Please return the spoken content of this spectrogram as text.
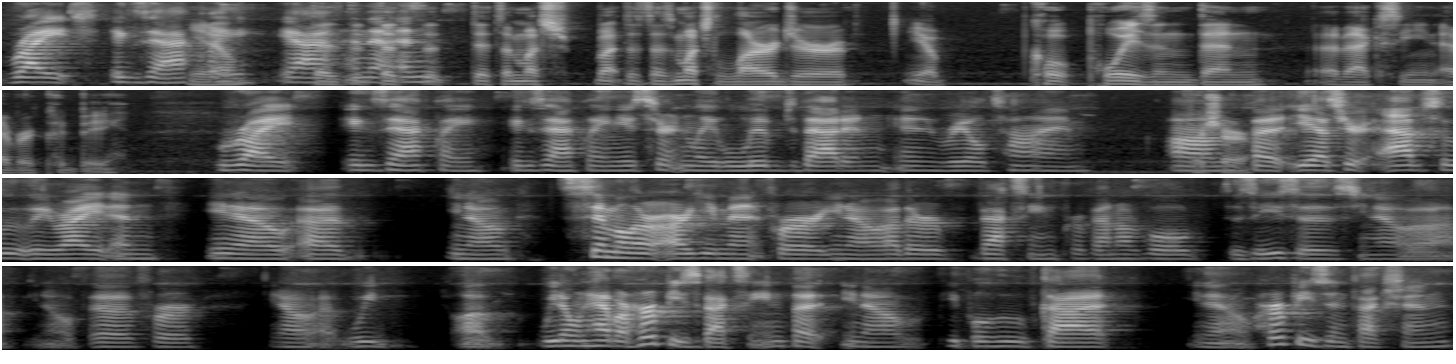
Right. Exactly. You know? Yeah. That, and, that's, and, that's a much that's a much larger you know quote poison than a vaccine ever could be. Right. Exactly. Exactly. And you certainly lived that in in real time. Um, for sure. But yes, you're absolutely right. And you know, uh, you know, similar argument for you know other vaccine preventable diseases. You know, uh, you know, uh, for you know, we uh, we don't have a herpes vaccine, but you know, people who've got you know herpes infection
